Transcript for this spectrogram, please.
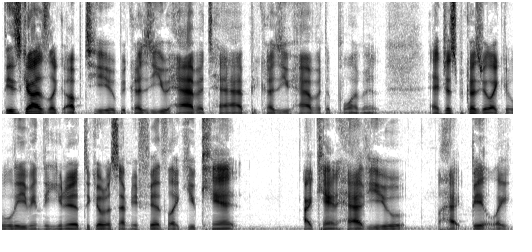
these guys look up to you because you have a tab, because you have a deployment, and just because you're like you're leaving the unit to go to 75th, like you can't, I can't have you ha- be like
